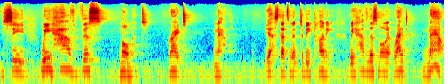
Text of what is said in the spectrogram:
You see, we have this moment right now. Yes, that's meant to be punny. We have this moment right now.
